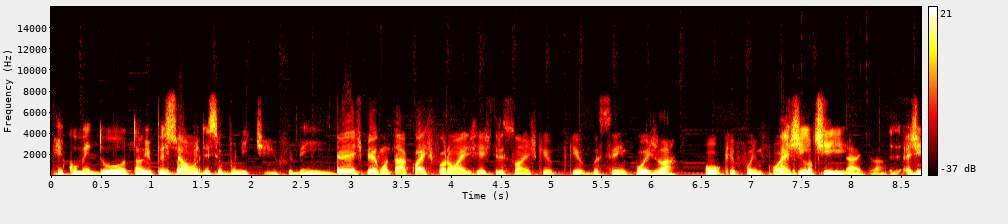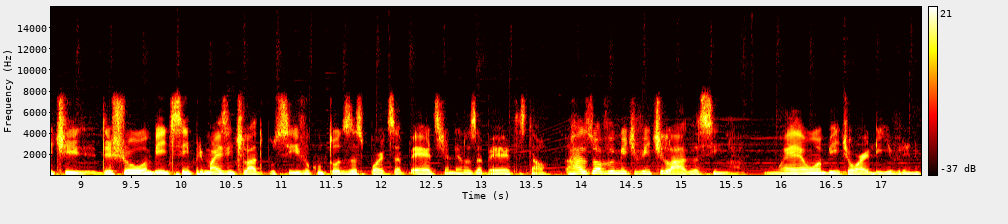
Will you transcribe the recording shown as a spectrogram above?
recomendou tal. E o pessoal então, obedeceu bonitinho. Foi bem. Eu ia te perguntar, quais foram as restrições que, que você impôs lá? Ou que foi imposto a gente, A gente deixou o ambiente sempre mais ventilado possível, com todas as portas abertas, janelas abertas e tal. Razoavelmente ventilado, assim, não é um ambiente ao ar livre, né?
